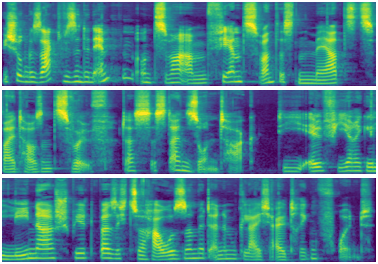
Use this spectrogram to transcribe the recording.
Wie schon gesagt, wir sind in Emden und zwar am 24. März 2012. Das ist ein Sonntag. Die elfjährige Lena spielt bei sich zu Hause mit einem gleichaltrigen Freund.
